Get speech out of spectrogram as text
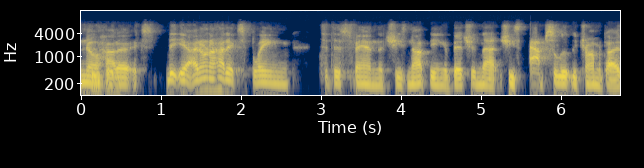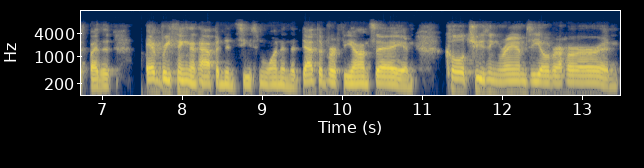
know how to ex- yeah i don't know how to explain to this fan that she's not being a bitch and that she's absolutely traumatized by the everything that happened in season one and the death of her fiance and Cole choosing Ramse over her and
